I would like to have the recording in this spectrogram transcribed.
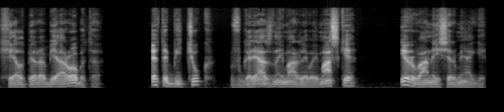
хелпера-биоробота. Это битюк в грязной марлевой маске и рваной сермяге.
